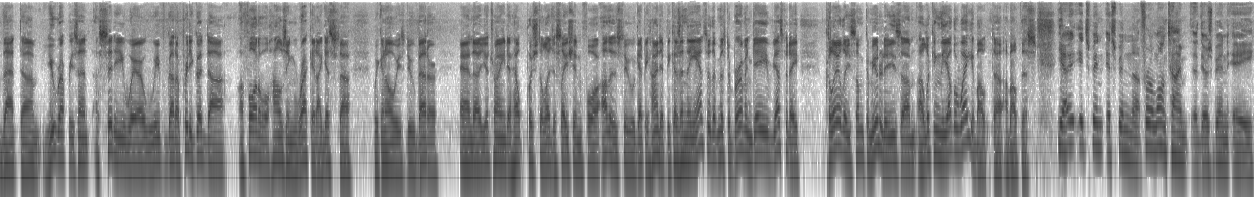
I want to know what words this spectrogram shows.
that um, you represent a city where we've got a pretty good uh, affordable housing record? I guess uh, we can always do better. And uh, you're trying to help push the legislation for others to get behind it because, in the answer that Mr. Berman gave yesterday, clearly some communities um, are looking the other way about uh, about this. Yeah, it, it's been it's been uh, for a long time. Uh, there's been a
